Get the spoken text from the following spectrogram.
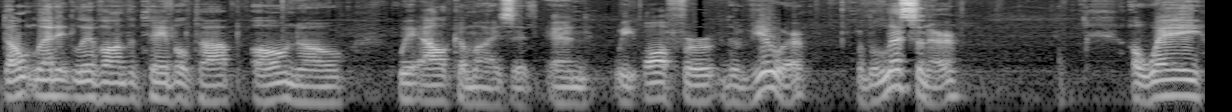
don't let it live on the tabletop. Oh no, we alchemize it, and we offer the viewer or the listener a way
